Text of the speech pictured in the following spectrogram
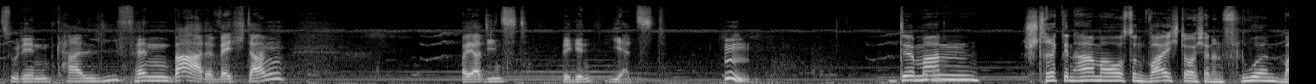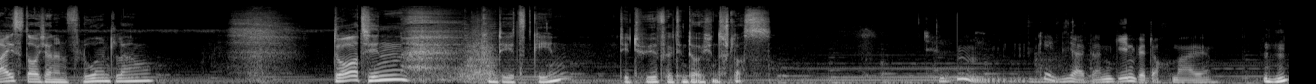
zu den Kalifen Badewächtern. Euer Dienst beginnt jetzt. Hm. Der Mann streckt den Arm aus und weicht euch einen Flur, weist euch einen Flur entlang. Dorthin könnt ihr jetzt gehen. Die Tür fällt hinter euch ins Schloss. Hm. Ja, dann gehen wir doch mal. Mhm.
